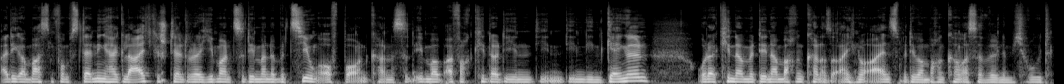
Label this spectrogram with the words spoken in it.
einigermaßen vom Standing her gleichgestellt oder jemand, zu dem man eine Beziehung aufbauen kann. Es sind eben einfach Kinder, die ihn, die die die ihn gängeln oder Kinder, mit denen er machen kann, also eigentlich nur eins, mit dem er machen kann, was er will, nämlich Ruth.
